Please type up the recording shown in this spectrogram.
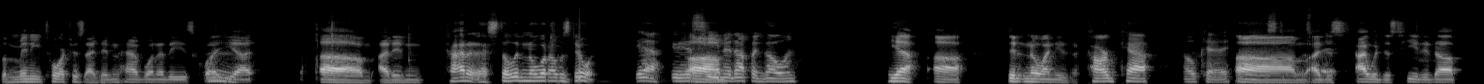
the mini torches. I didn't have one of these quite Mm. yet. Um, I didn't kind of. I still didn't know what I was doing. Yeah, you're just Um, heating it up and going. Yeah. Uh, didn't know I needed a carb cap. Okay. Um, I just I would just heat it up,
